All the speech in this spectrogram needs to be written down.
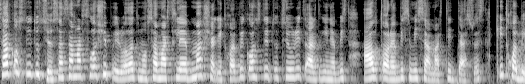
საკონსტიტუციო სასამართლოში პირველად მოსამართლეებმა შეკითხვები კონსტიტუციური წარდგინების ავტორების მისამართით დასვეს. კითხვები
